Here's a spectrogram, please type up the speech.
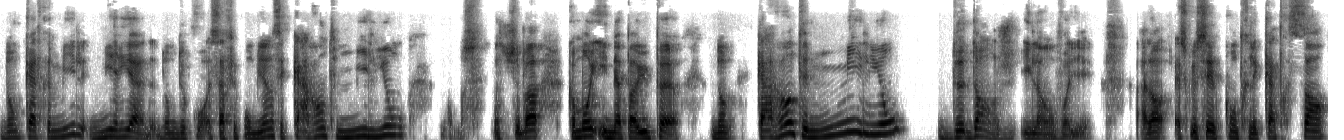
donc 4000 myriades. Donc, ça fait combien? C'est 40 millions. Je sais pas comment il n'a pas eu peur. Donc, 40 millions de d'anges il a envoyé. Alors, est-ce que c'est contre les 400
